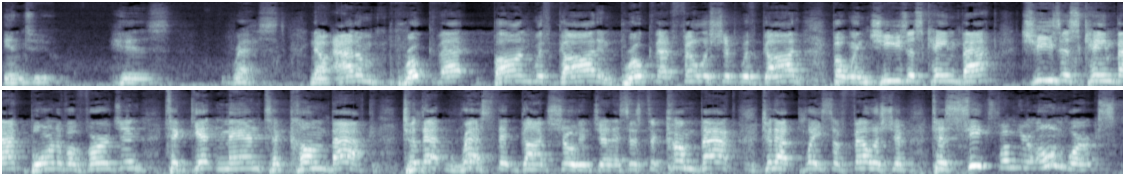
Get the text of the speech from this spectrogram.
into his rest. Now, Adam broke that bond with God and broke that fellowship with God. But when Jesus came back, Jesus came back born of a virgin to get man to come back to that rest that God showed in Genesis, to come back to that place of fellowship, to seek from your own works,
